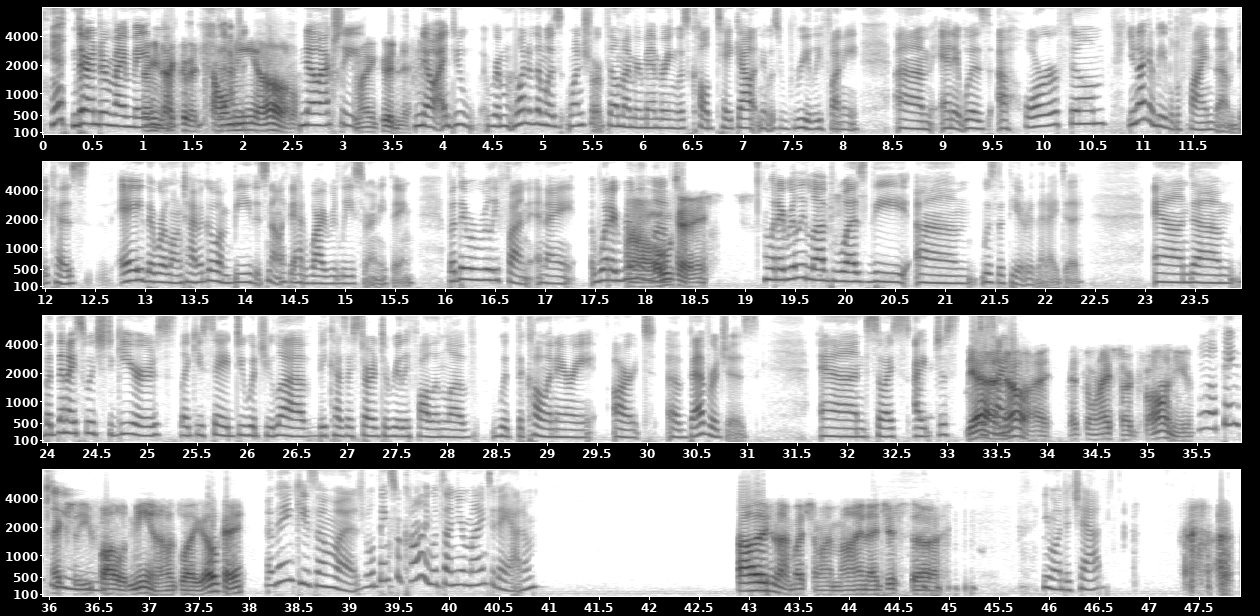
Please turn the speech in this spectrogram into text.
They're under my maiden. Are you not going to tell me? Oh, No, actually, my goodness. no, I do. One of them was one short film I'm remembering was called Takeout, and it was really funny. Um, and it was a horror film. You're not going to be able to find them because a they were a long time ago, and b it's not like they had wide release or anything. But they were really fun, and I what I really oh, loved okay. what I really loved was the um, was the theater that I did. And um, but then I switched to gears, like you say, do what you love, because I started to really fall in love with the culinary art of beverages, and so I, I just Yeah, decided, no, I, that's when I started following you. Well, thank you. Actually, you followed me, and I was like, okay. Well, thank you so much. Well, thanks for calling. What's on your mind today, Adam? Oh, there's not much on my mind. I just uh, You want to chat?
